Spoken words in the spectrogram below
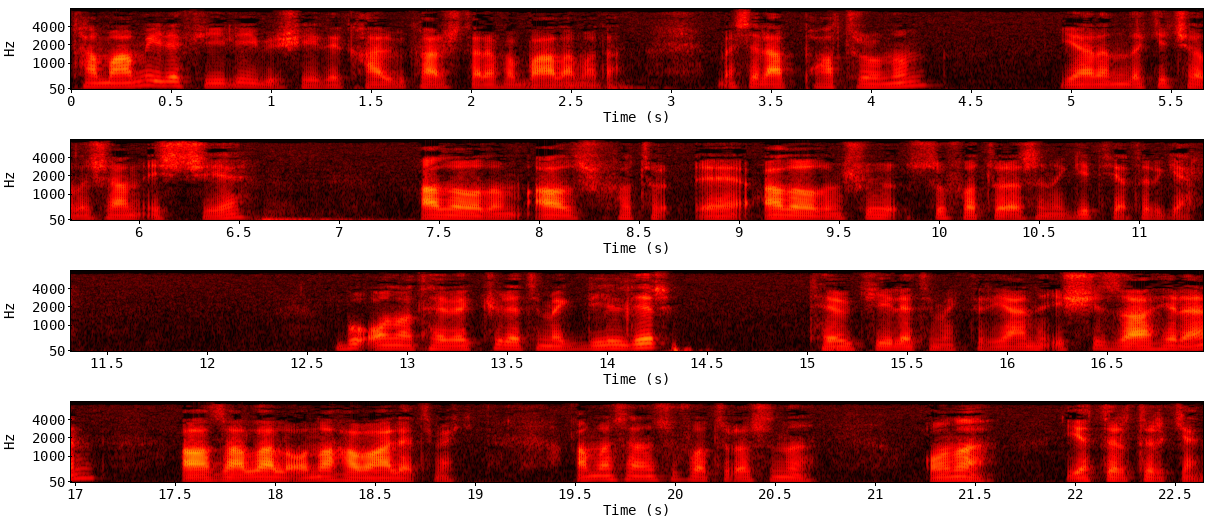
Tamamıyla fiili bir şeydir. Kalbi karşı tarafa bağlamadan. Mesela patronun yarındaki çalışan işçiye al oğlum al şu fatura, e, al oğlum şu su faturasını git yatır gel. Bu ona tevekkül etmek değildir. Tevkil etmektir. Yani işi zahiren azalarla ona havale etmek. Ama sen su faturasını ona yatırtırken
